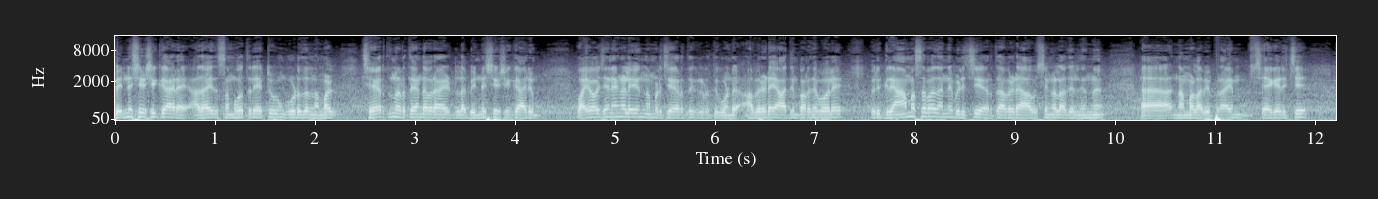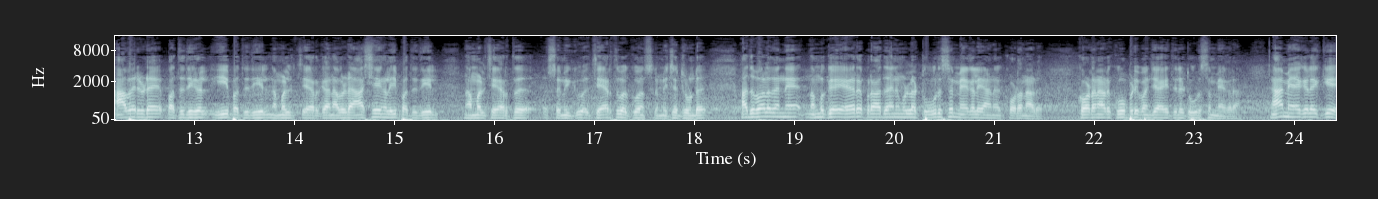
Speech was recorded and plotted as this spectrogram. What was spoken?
ഭിന്നശേഷിക്കാരെ അതായത് സമൂഹത്തിൽ ഏറ്റവും കൂടുതൽ നമ്മൾ ചേർത്ത് നിർത്തേണ്ടവരായിട്ടുള്ള ഭിന്നശേഷിക്കാരും വയോജനങ്ങളെയും നമ്മൾ ചേർത്ത് നിർത്തിക്കൊണ്ട് അവരുടെ ആദ്യം പറഞ്ഞ പോലെ ഒരു ഗ്രാമസഭ തന്നെ വിളിച്ചു ചേർത്ത് അവരുടെ ആവശ്യങ്ങൾ അതിൽ നിന്ന് നമ്മൾ അഭിപ്രായം ശേഖരിച്ച് അവരുടെ പദ്ധതികൾ ഈ പദ്ധതിയിൽ നമ്മൾ ചേർക്കാൻ അവരുടെ ആശയങ്ങൾ ഈ പദ്ധതിയിൽ നമ്മൾ ചേർത്ത് ശ്രമിക്കുക ചേർത്ത് വെക്കുവാൻ ശ്രമിച്ചിട്ടുണ്ട്. അതുപോലെ തന്നെ നമുക്ക് ഏറെ പ്രാധാന്യമുള്ള ടൂറിസം മേഖലയാണ് കോടനാട്. കോടനാട് കൂപ്പടി പഞ്ചായത്തിലെ ടൂറിസം മേഖല. ആ മേഖലയ്ക്ക്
